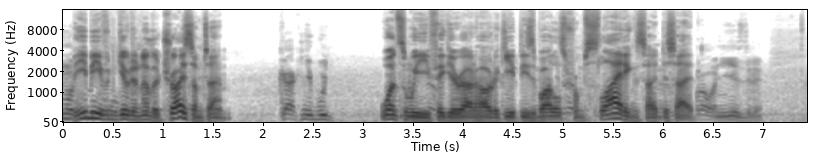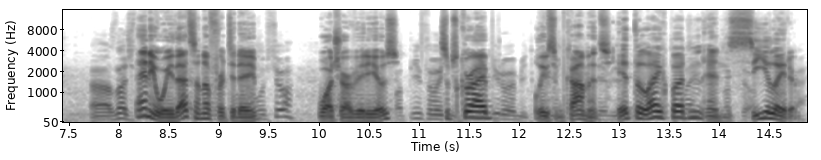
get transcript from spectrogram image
Maybe even give it another try sometime. Once we figure out how to keep these bottles from sliding side to side. Anyway, that's enough for today. Watch our videos, subscribe, leave some comments, hit the like button, and see you later.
